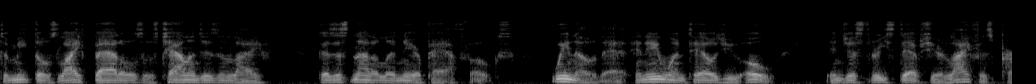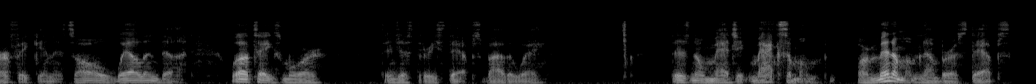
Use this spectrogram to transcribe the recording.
to meet those life battles, those challenges in life, because it's not a linear path, folks. We know that. And anyone tells you, oh, in just three steps, your life is perfect and it's all well and done. Well, it takes more than just three steps, by the way. There's no magic maximum or minimum number of steps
